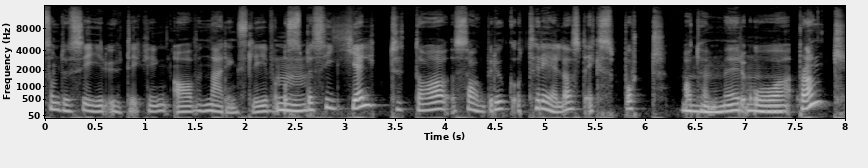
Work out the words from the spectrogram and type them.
som du sier utvikling av næringsliv. Og spesielt da sagbruk og trelast, eksport av tømmer og plank.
